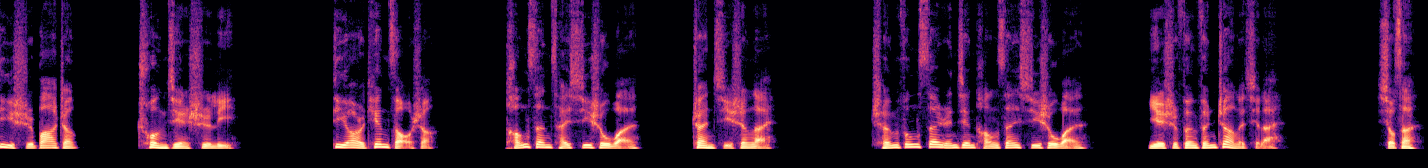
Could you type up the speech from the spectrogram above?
第十八章创建势力。第二天早上，唐三才吸收完，站起身来。陈峰三人见唐三吸收完，也是纷纷站了起来。小三，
